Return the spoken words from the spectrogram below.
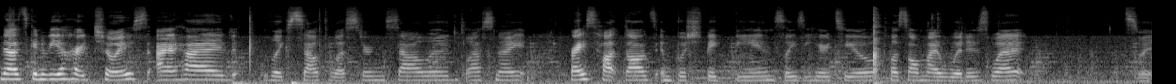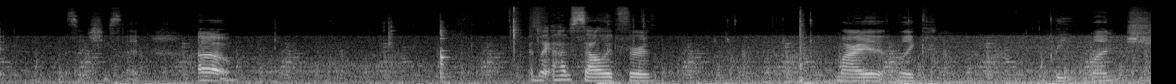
Now it's gonna be a hard choice. I had like southwestern salad last night. Rice, hot dogs, and bush baked beans. Lazy here too. Plus all my wood is wet. That's what that's what she said. Oh. I might have salad for my like late lunch.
